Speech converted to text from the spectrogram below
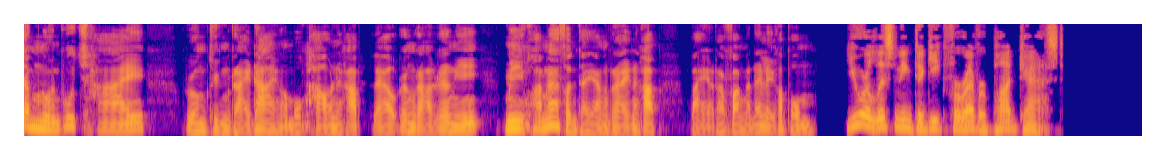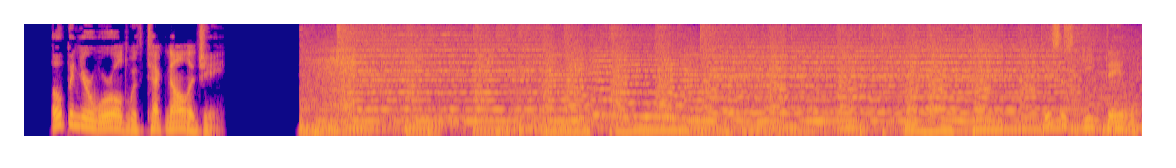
จำนวนผู้ใช้ รวมถึงรายได้ของพวกเขานะครับ แล้วเรื่องราวเรื่องนี้มีความน่าสนใจอย่างไรนะครับ ไปรับฟังกันได้เลยครับผม You are listening to Geek Forever podcast. Open your world with technology. This is Geek Daily.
